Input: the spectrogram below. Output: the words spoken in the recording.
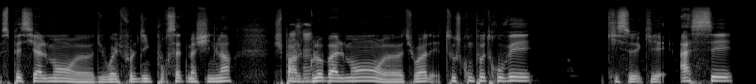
spécialement euh, du wave folding pour cette machine-là. Je parle Mhm. globalement, euh, tu vois, tout ce qu'on peut trouver qui, se, qui est assez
